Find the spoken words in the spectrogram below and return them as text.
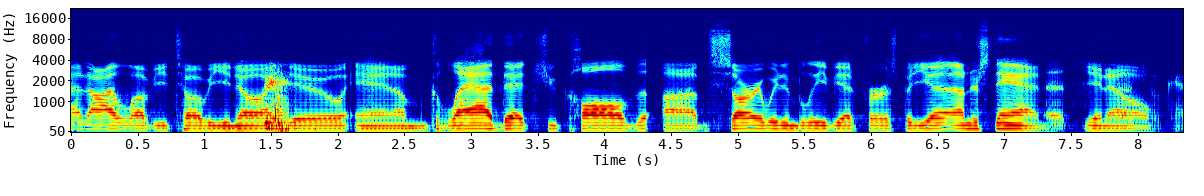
man. no, I love you, Toby. You know I do, and I'm glad that you called. Uh, sorry we didn't believe you at first, but you understand. you know, okay.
